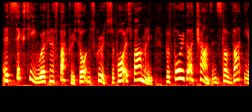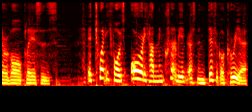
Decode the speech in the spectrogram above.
and at 16 worked in a factory sorting screws to support his family before he got a chance in Slovakia of all places. At 24, he's already had an incredibly interesting and difficult career,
